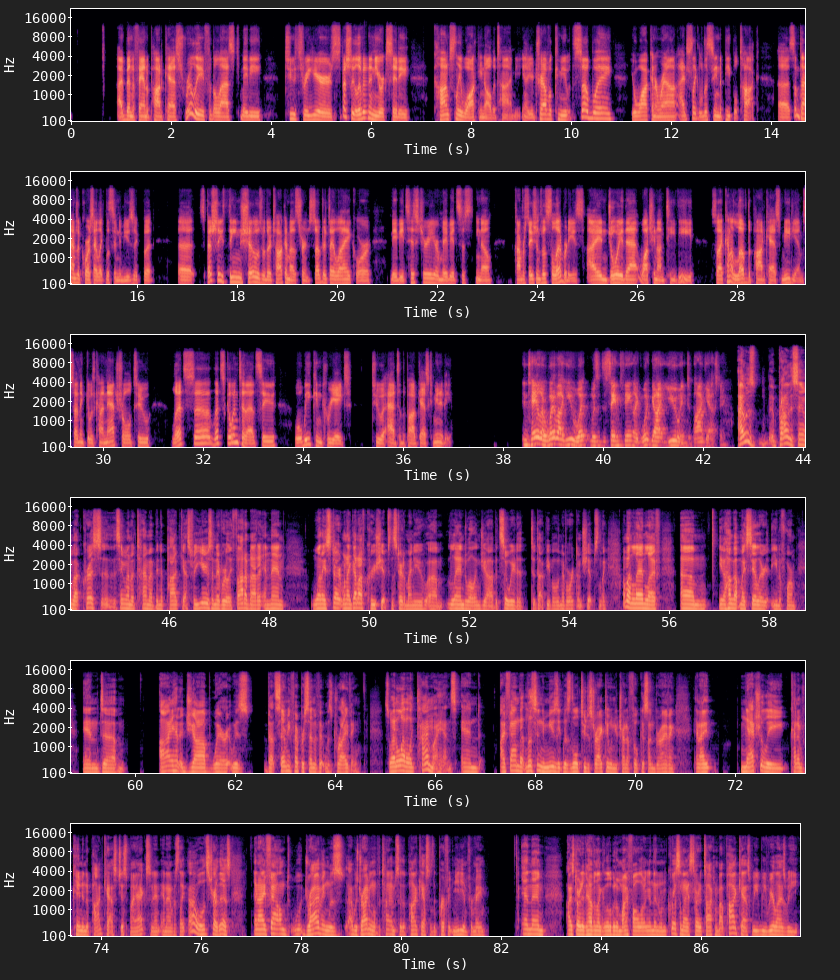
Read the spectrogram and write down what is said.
I've been a fan of podcasts really for the last maybe two, three years, especially living in New York City, constantly walking all the time. You know, your travel commute with the subway, you're walking around. I just like listening to people talk. Uh, sometimes, of course, I like listening to music, but uh, especially themed shows where they're talking about a certain subject I like, or maybe it's history, or maybe it's just, you know, conversations with celebrities. I enjoy that watching on TV. So I kind of love the podcast medium. So I think it was kind of natural to let's uh, let's go into that, see what we can create to add to the podcast community. And Taylor, what about you? What was it the same thing? Like, what got you into podcasting? I was uh, probably the same about Chris. Uh, the same amount of time I've been to podcasts for years. I never really thought about it, and then when I start when I got off cruise ships and started my new um, land dwelling job, it's so weird to, to talk to people who never worked on ships and like I'm on land life. Um, you know, hung up my sailor uniform, and um, I had a job where it was about 75% of it was driving. So I had a lot of like time on my hands, and I found that listening to music was a little too distracting when you're trying to focus on driving. And I naturally kind of came into podcasts just by accident. And I was like, oh, well, let's try this. And I found driving was, I was driving all the time. So the podcast was the perfect medium for me. And then I started having like a little bit of my following. And then when Chris and I started talking about podcasts, we, we realized we,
